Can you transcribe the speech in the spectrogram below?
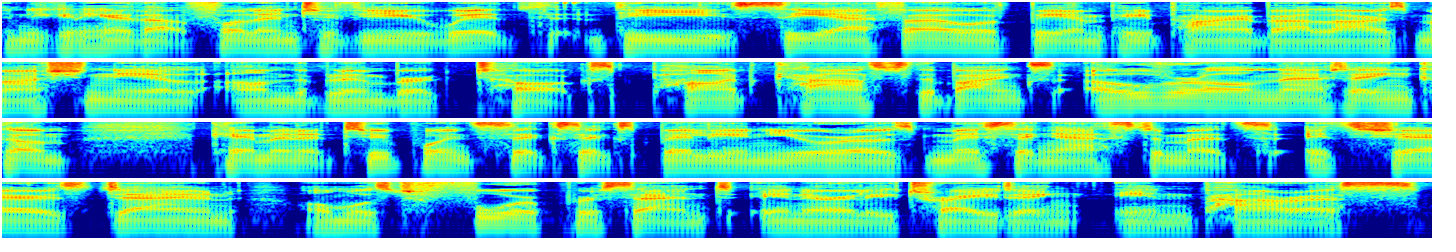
And you can hear that full interview with the CFO of BNP Paribas, Lars Machenil, on the Bloomberg Talks podcast. The bank's overall net income came in at 2.66 billion euros, missing estimates. Its shares down almost 4% in early trading in Paris.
